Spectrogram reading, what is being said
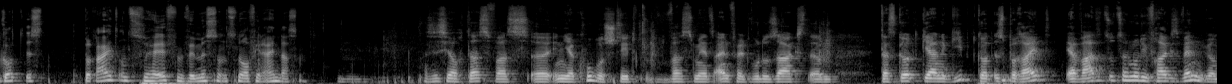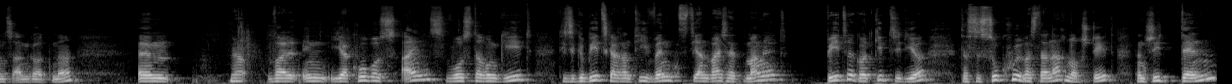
Gott ist bereit, uns zu helfen, wir müssen uns nur auf ihn einlassen. Das ist ja auch das, was äh, in Jakobus steht, was mir jetzt einfällt, wo du sagst, ähm, dass Gott gerne gibt, Gott ist bereit, er wartet sozusagen nur, die Frage ist, wenden wir uns an Gott, ne? Ähm, Ja. Weil in Jakobus 1, wo es darum geht, diese Gebetsgarantie, wenn es dir an Weisheit mangelt, bete, Gott gibt sie dir, das ist so cool, was danach noch steht, dann steht, denn,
